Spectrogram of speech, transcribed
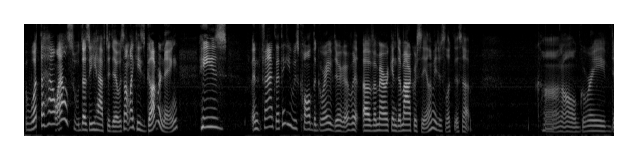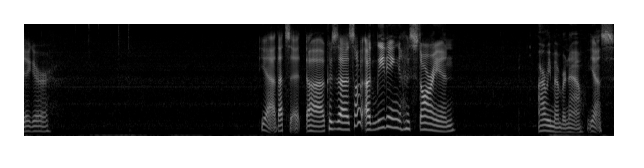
What the hell else does he have to do? It's not like he's governing. He's, in fact, I think he was called the gravedigger of American democracy. Let me just look this up. McConnell, Gravedigger. Yeah, that's it. Because uh, uh, some a leading historian. I remember now. Yes,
